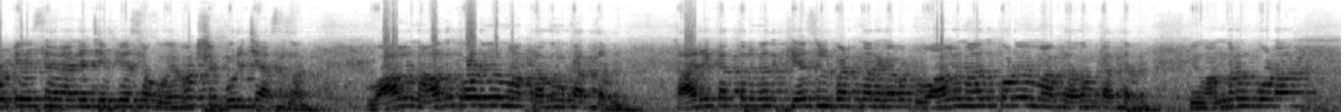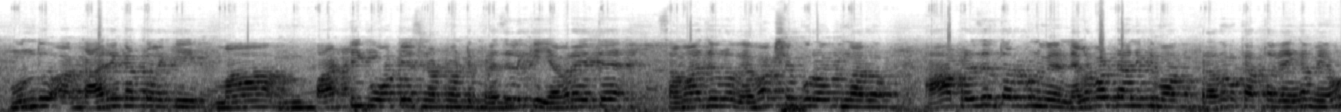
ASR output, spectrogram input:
ఓటేశారని చెప్పేసి ఒక వివక్ష గురి చేస్తున్నారు. వాళ్ళని ఆదుకోవడమే మా ప్రథమ కర్తవ్యం. కార్యకర్తల మీద కేసులు పెడుతున్నారు కాబట్టి వాళ్ళని ఆదుకోవడమే మా ప్రథమ కర్తవ్యం. మేమందరం కూడా ముందు ఆ కార్యకర్తలకి మా పార్టీకి ఓటేసినటువంటి ప్రజలకి ఎవరైతే సమాజంలో వివక్ష గురవుతున్నారో ఆ ప్రజల తరపున మేము నిలబడడానికి మాకు ప్రథమ కర్తవ్యంగా మేము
